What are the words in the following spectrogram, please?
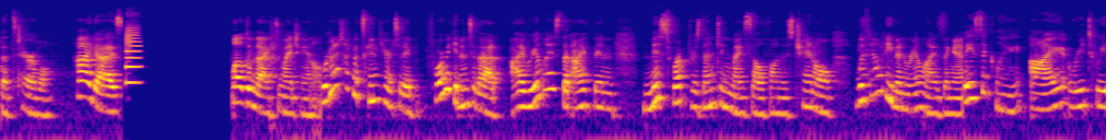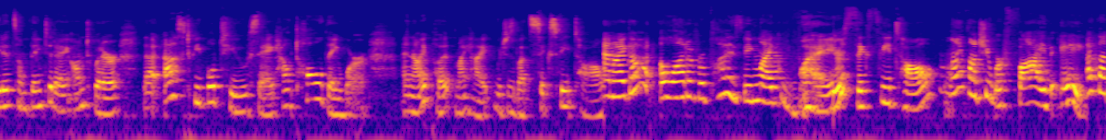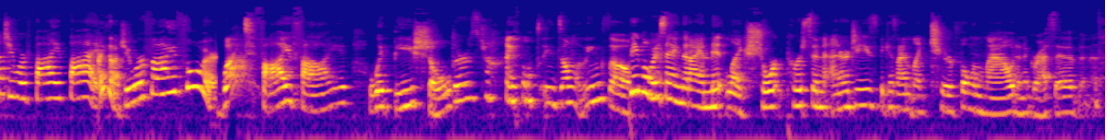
That's terrible. Hi guys. Welcome back to my channel. We're gonna talk about skincare today, but before we get into that, I realized that I've been misrepresenting myself on this channel without even realizing it. Basically, I retweeted something today on Twitter that asked people to say how tall they were and I put my height, which is about six feet tall, and I got a lot of replies being like, "Why? you're six feet tall? I thought you were five eight. I thought you were five five. I thought you were five four. What? Five five with these shoulders, child? I don't think so. People were saying that I emit like short person energies because I'm like cheerful and loud and aggressive and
